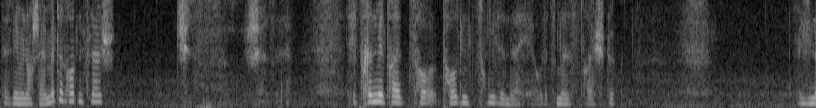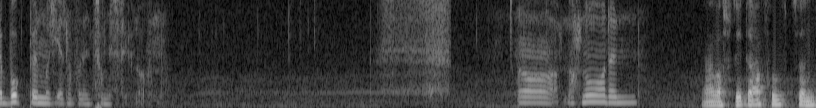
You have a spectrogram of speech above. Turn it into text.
Das nehmen wir noch schnell mit, das Rottenfleisch. Tschüss. Scheiße. Jetzt rennen mir 3000 Zombies hinterher. Oder zumindest drei Stück. Wenn ich in der Burg bin, muss ich erstmal von den Zombies weglaufen. Ab nach Norden. Ja, was steht da? 15.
